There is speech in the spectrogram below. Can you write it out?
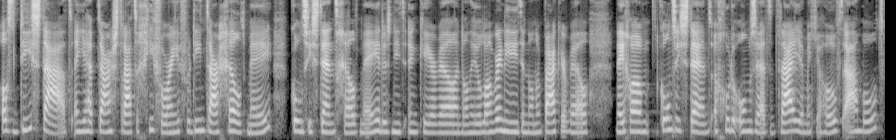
als die staat en je hebt daar een strategie voor en je verdient daar geld mee, consistent geld mee, dus niet een keer wel en dan heel lang weer niet en dan een paar keer wel. Nee, gewoon consistent, een goede omzet draaien met je hoofdaanbod.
